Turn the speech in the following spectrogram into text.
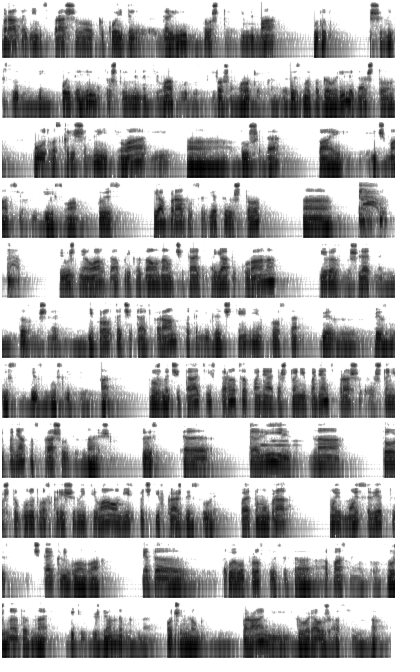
Брат один спрашивал, какой далил на то, что именно будут решены в судный день. Какой далил на то, что именно тела будут в прошлом уроке в конце. То есть мы поговорили, да, что будут воскрешены и тела, и а, души, да, по иджма всех людей ислама. То есть я брату советую, что а, Всевышний Аллах да, приказал нам читать аяты Курана и размышлять над ними. Размышлять над ними. Не просто читать Коран, это не для чтения, просто без, без, мыс, без мыслей. То есть, да, нужно читать и стараться понять, а что, не понять, спраш... что непонятно, спрашивать у знающих. То есть э, талиль на то, что будут воскрешены тела, он есть почти в каждой суре. Поэтому, брат, мой, мой совет, то есть читай книгу Аллаха. Это такой вопрос, то есть это опасный вопрос. Нужно это знать, быть убежденным и знать. Очень много в Коране, говоря уже о сунна.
